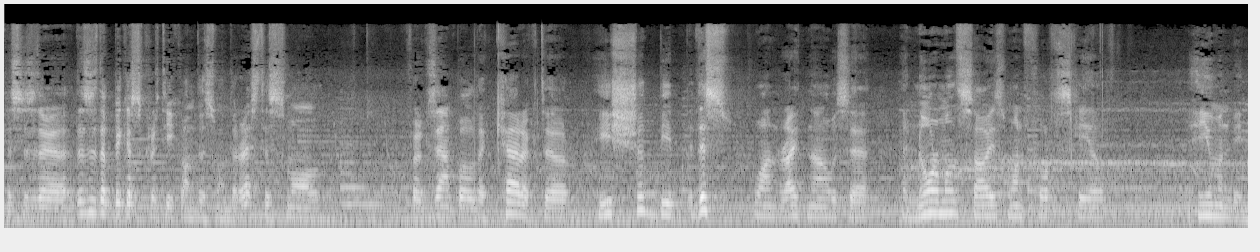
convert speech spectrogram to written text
this is the this is the biggest critique on this one. The rest is small. For example, the character he should be this one right now is a, a normal size one fourth scale human being.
